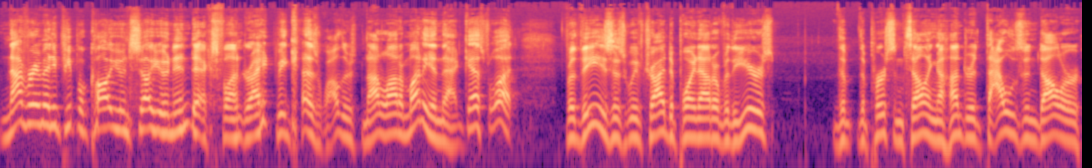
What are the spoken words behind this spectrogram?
not very many people call you and sell you an index fund, right? Because, well, there's not a lot of money in that. Guess what? For these, as we've tried to point out over the years, the, the person selling a $100,000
